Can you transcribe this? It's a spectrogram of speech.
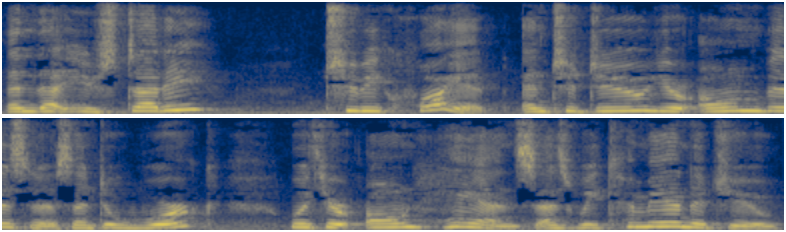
and that you study to be quiet, and to do your own business, and to work with your own hands, as we commanded you.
